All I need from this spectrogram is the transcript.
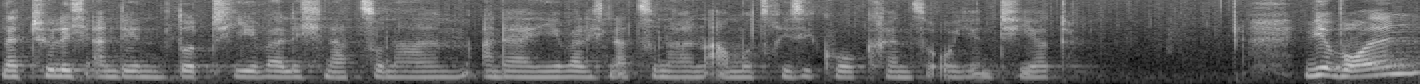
natürlich an den dort jeweilig nationalen, an der jeweilig nationalen Armutsrisikogrenze orientiert. Wir wollen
